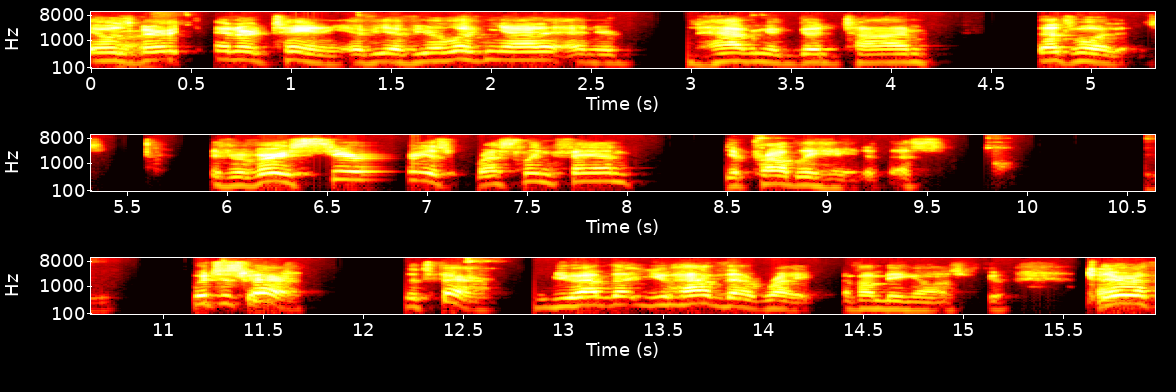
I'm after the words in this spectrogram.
It was Right. very entertaining. If you, if you're looking at it and you're having a good time, that's what it is. If you're a very serious wrestling fan, you probably hated this, which is Sure. fair. It's fair. You have that. You have that right. If I'm being honest with you, Jeff, there are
